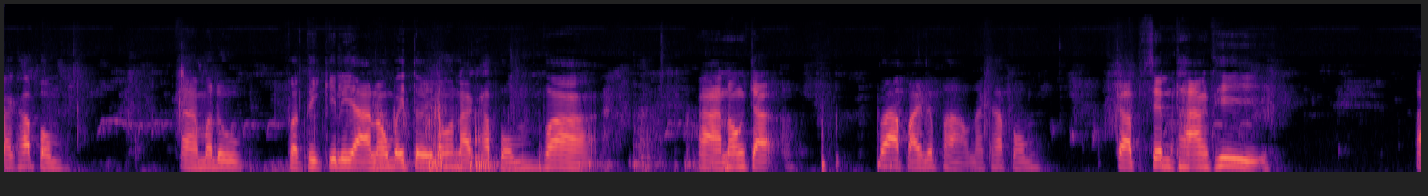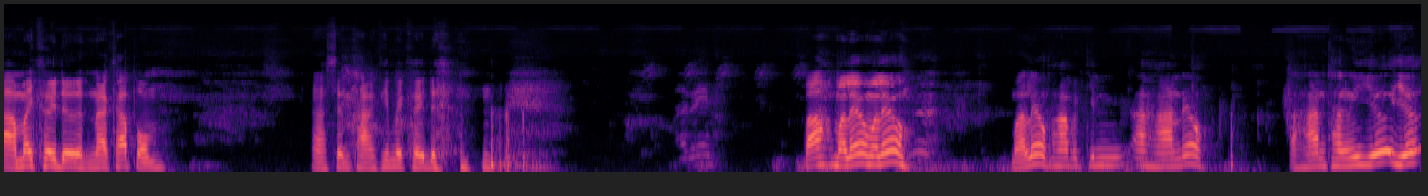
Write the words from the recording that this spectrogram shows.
นะครับผมอ่ามาดูปฏิกิริยาน้องใบเตยเนาะนะครับ ผมว่าอ่าน้องจะกล้าไปหรือเปล่านะครับ ผมกับเส้นทางที่อ่าไม่เคยเดินนะครับ ผมอ่าเส้นทางที่ไม่เคยเดินไปเป็นปะมาเร็วมาเร็วมาเร็วพาไปกินอาหารเร็วอาหารทางนี้เยอะเยอะ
